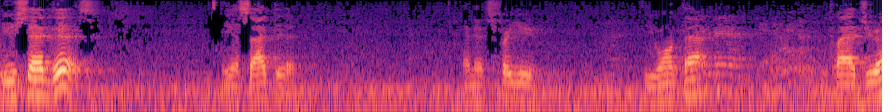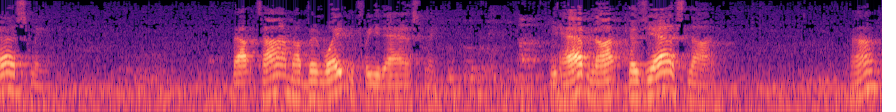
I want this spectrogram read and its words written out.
You said this. Yes, I did. And it's for you. You want that? Glad you asked me. About time I've been waiting for you to ask me. You have not because you ask not. Huh?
